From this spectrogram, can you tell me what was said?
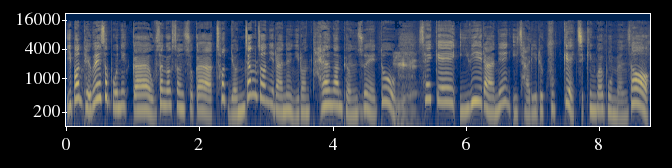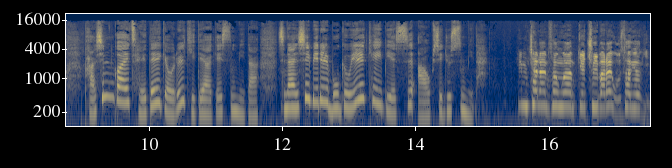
이번 대회에서 보니까 우상혁 선수가 첫 연장전이라는 이런 다양한 변수에도 예. 세계 2위라는 이 자리를 굳게 지킨 걸 보면서 바심과의 재대결을 기대하게 했습니다. 지난 11일 목요일 KBS 9시 뉴스입니다. 힘찬 함성과 함께 출발한 우상혁이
